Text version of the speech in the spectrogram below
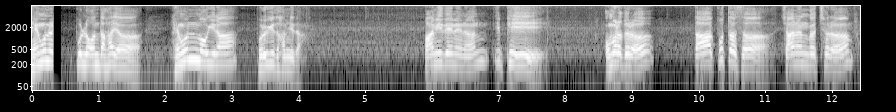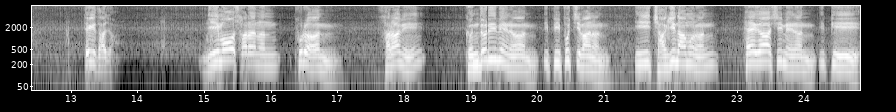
행운을 불러온다 하여 행운목이라 부르기도 합니다. 밤이 되면은 잎이 오므라들어 딱 붙어서 자는 것처럼 되기도 하죠. 미모사라는 풀은 사람이 건드리면은 잎이 붙지만은 이 자기 나무는 해가 지면은 잎이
